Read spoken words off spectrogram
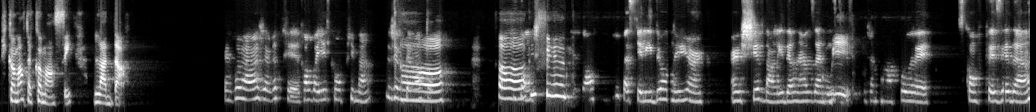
Puis comment tu as commencé là-dedans? Ben, vraiment, j'aimerais te renvoyer le compliment. J'aime tellement Oh, fine! Parce que les deux, on a eu un, un chiffre dans les dernières années. Oui. vraiment pas euh, ce qu'on faisait dans,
